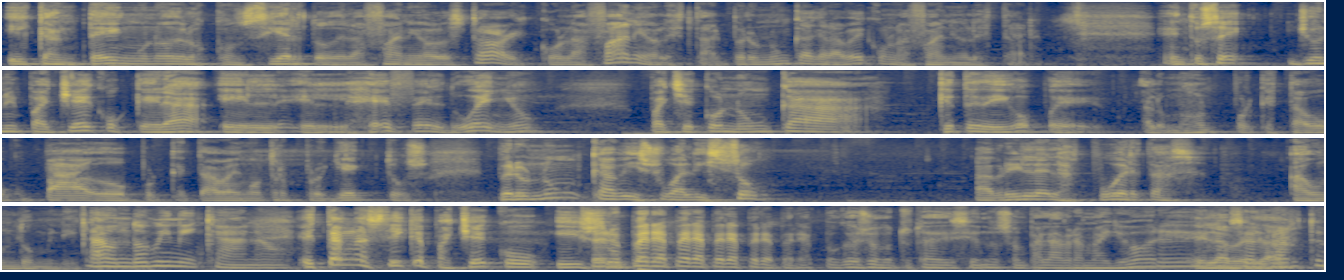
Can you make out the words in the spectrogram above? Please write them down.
Y canté en uno de los conciertos de la Fania All Star, con la Fania All Star, pero nunca grabé con la Fania All Star. Entonces, Johnny Pacheco, que era el, el jefe, el dueño, Pacheco nunca, ¿qué te digo? Pues a lo mejor porque estaba ocupado, porque estaba en otros proyectos, pero nunca visualizó abrirle las puertas a un dominicano. A un dominicano. Es tan así que Pacheco hizo. Pero espera, espera, espera, espera, espera, porque eso que tú estás diciendo son palabras mayores, Es la José verdad. Alberto.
